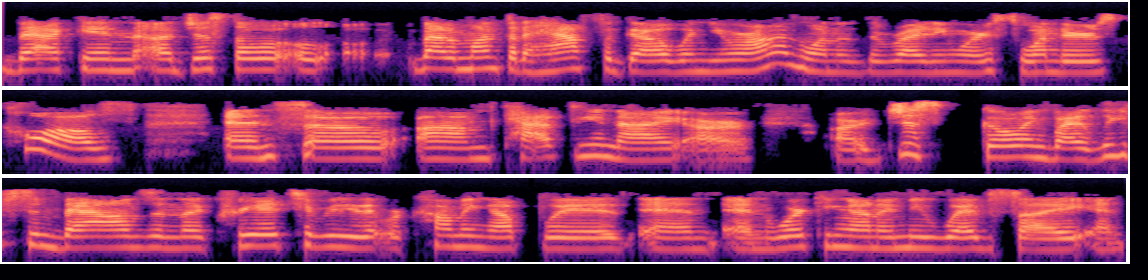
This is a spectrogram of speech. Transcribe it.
back in uh, just a, about a month and a half ago when you were on one of the Writing Works Wonders calls. And so um, Kathy and I are are just going by leaps and bounds and the creativity that we're coming up with and, and working on a new website and,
